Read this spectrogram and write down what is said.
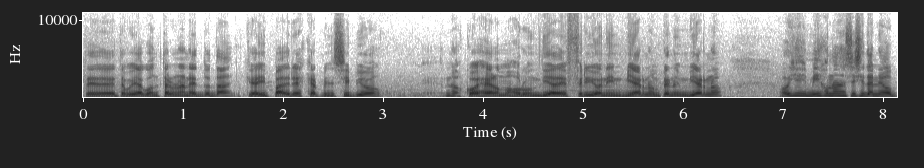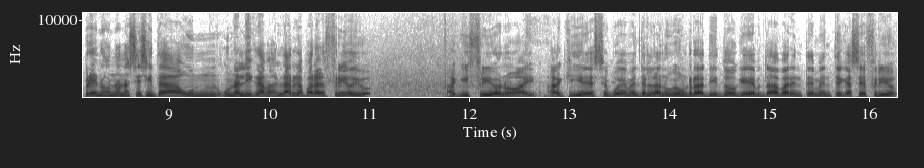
te, te voy a contar una anécdota, que hay padres que al principio nos coge a lo mejor un día de frío en invierno, en pleno invierno, oye, mi hijo no necesita neopreno, no necesita un- una ligra más larga para el frío, digo, aquí frío no hay, aquí se puede meter en la nube un ratito, que aparentemente que hace frío,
